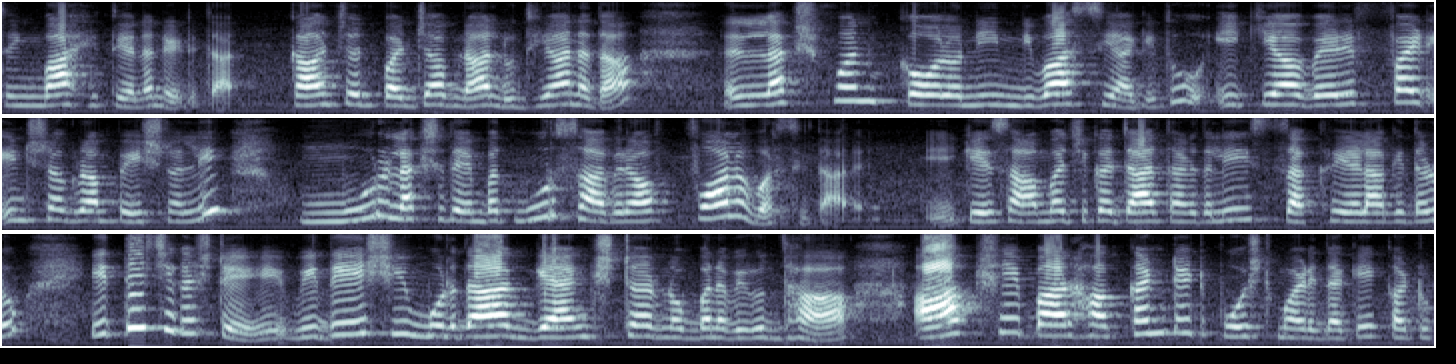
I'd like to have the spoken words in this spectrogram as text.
ಸಿಂಗ್ ಮಾಹಿತಿಯನ್ನು ನೀಡಿದ್ದಾರೆ. ಕಾಂಚನ್, ಪಂಜಾಬ್ನ ಲುಧಿಯಾನದ ಲಕ್ಷ್ಮಣ್ ಕಾಲೋನಿ ನಿವಾಸಿಯಾಗಿದ್ದು, ಈಕೆಯ ವೆರಿಫೈಡ್ ಇನ್ಸ್ಟಾಗ್ರಾಮ್ ಪೇಜ್ನಲ್ಲಿ ಮೂರು ಲಕ್ಷದ ಎಂಬತ್ಮೂರು ಸಾವಿರ ಫಾಲೋವರ್ಸ್ ಇದ್ದಾರೆ. ಈಕೆ ಸಾಮಾಜಿಕ ಜಾಲತಾಣದಲ್ಲಿ ಸಕ್ರಿಯಳಾಗಿದ್ದಳು. ಇತ್ತೀಚೆಗಷ್ಟೇ ವಿದೇಶಿ ಮೂಲದ ಗ್ಯಾಂಗ್ಸ್ಟರ್ನೊಬ್ಬನ ವಿರುದ್ಧ ಆಕ್ಷೇಪಾರ್ಹ ಕಂಟೆಂಟ್ ಪೋಸ್ಟ್ ಮಾಡಿದ್ದಕ್ಕೆ ಕಟು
